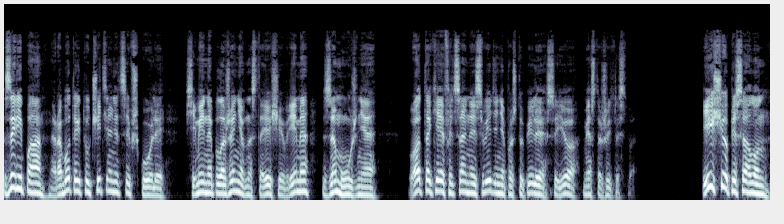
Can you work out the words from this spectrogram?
Зарипа, работает учительницей в школе, семейное положение в настоящее время замужняя. Вот такие официальные сведения поступили с ее места жительства. И еще, писал он,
